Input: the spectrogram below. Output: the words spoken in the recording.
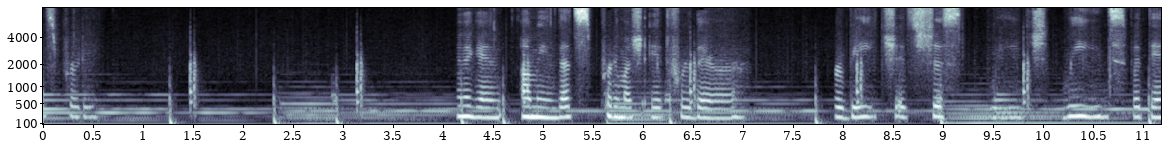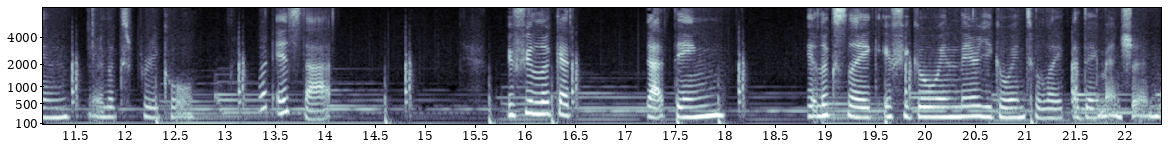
It's pretty. Again, I mean, that's pretty much it for their for beach. It's just weeds, weeds, but then it looks pretty cool. What is that? if you look at that thing, it looks like if you go in there, you go into like a dimension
